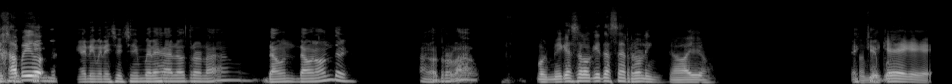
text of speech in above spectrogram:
Elimination rápido. Chamber- Elimination Chamber es al otro lado. Down, down under. Al otro lado. Por mí que se lo quita ese rolling, caballo. Es Por que mí que, que-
